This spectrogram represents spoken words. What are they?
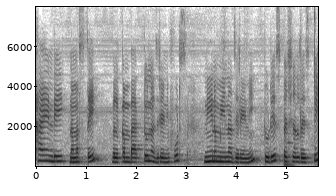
హాయ్ అండి నమస్తే. Welcome back to Nazareni foods. నేను మీ Nazareni. Today special recipe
